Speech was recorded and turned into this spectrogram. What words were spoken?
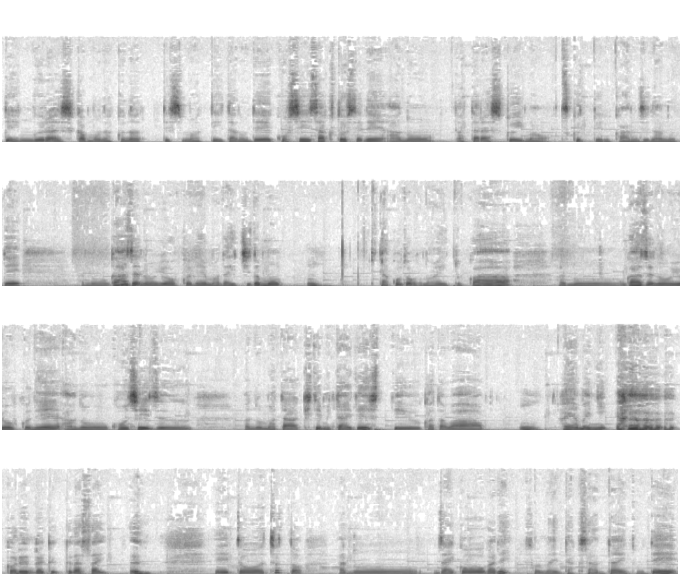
点ぐらいしかもうなくなってしまっていたので、こう新作としてね、あの、新しく今を作ってる感じなので、あの、ガーゼの洋服ね、まだ一度も、うん、着たことがないとか、あの、ガーゼのお洋服ね、あの、今シーズン、あの、また着てみたいですっていう方は、うん、早めに ご連絡ください。えっと、ちょっと、あの、在庫がね、そんなにたくさんないので、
